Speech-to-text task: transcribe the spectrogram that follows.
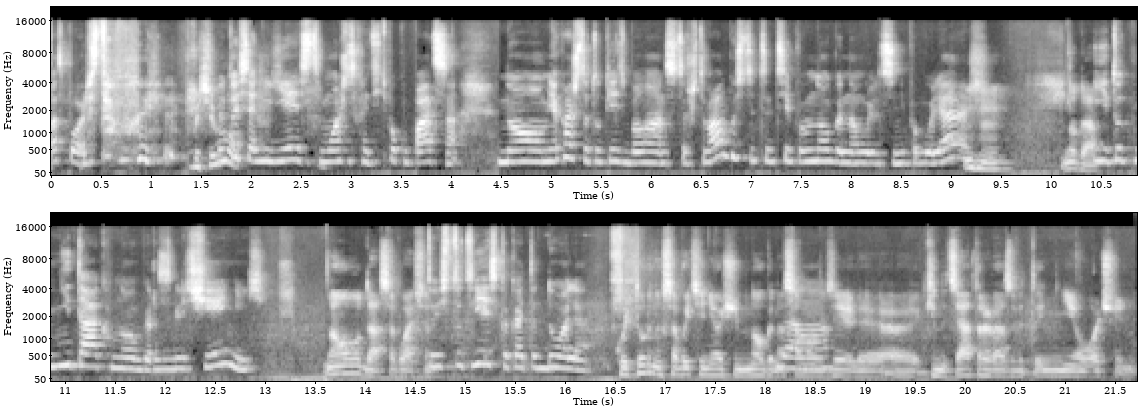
поспорю с тобой. Почему? Ну, то есть они есть, можно сходить покупаться, но мне кажется, тут есть баланс, то что в августе ты, типа, много на улице не погуляешь. Угу. Ну да. И тут не так много развлечений. Ну да, согласен. То есть тут есть какая-то доля. Культурных событий не очень много на да. самом деле. Э, кинотеатры развиты не очень.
